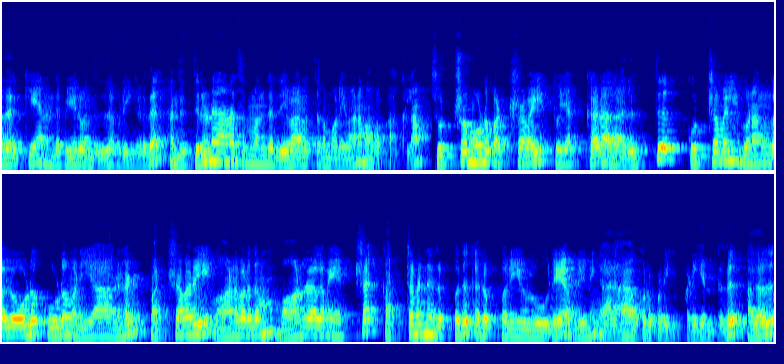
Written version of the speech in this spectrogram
அதற்கு ஏன் அந்த பெயர் வந்தது அப்படிங்கிறத அந்த திருநான சம்பந்த மந்திர தேவாரத்தின் மூலியமா நம்ம பார்க்கலாம். சுற்றமோடு பற்றவை துயக்கர அறுத்து குற்றமில் குணங்களோடு கூடும் அடியார்கள் மற்றவரை வானவர்தம் வானுலகமேற்ற கற்றவன் இருப்பது கருப்பரியலூரே அப்படின்னு அழகாக குறிப்பிடப்படுகின்றது அதாவது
